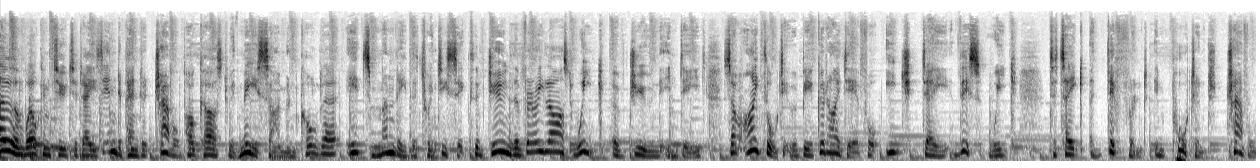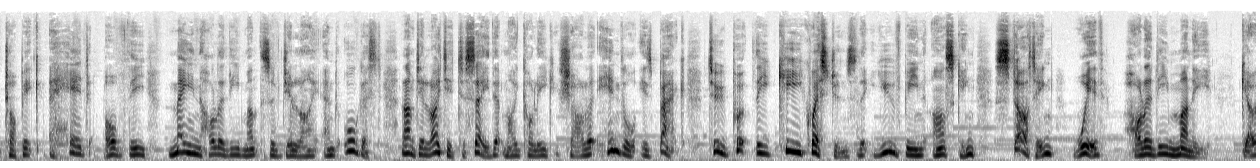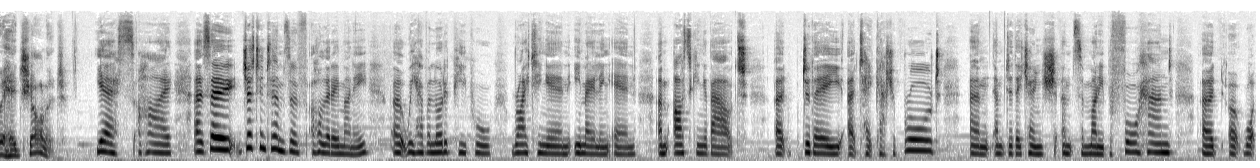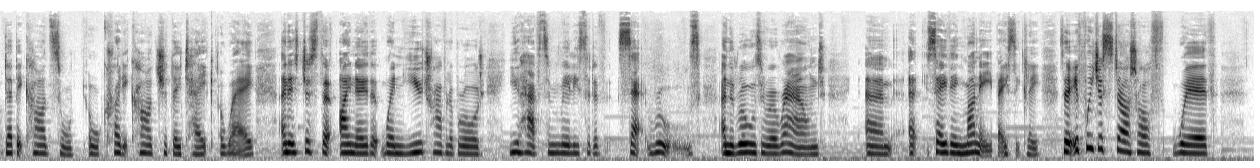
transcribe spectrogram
Hello and welcome to today's independent travel podcast with me, Simon Calder. It's Monday, the 26th of June, the very last week of June indeed. So I thought it would be a good idea for each day this week to take a different important travel topic ahead of the main holiday months of July and August. And I'm delighted to say that my colleague Charlotte Hindle is back to put the key questions that you've been asking, starting with holiday money. Go ahead, Charlotte. Yes, hi. Uh, so, just in terms of holiday money, uh, we have a lot of people writing in, emailing in, um, asking about uh, do they uh, take cash abroad? Um, um, do they change um, some money beforehand? Uh, uh, what debit cards or, or credit cards should they take away? And it's just that I know that when you travel abroad, you have some really sort of set rules, and the rules are around um, uh, saving money, basically. So if we just start off with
